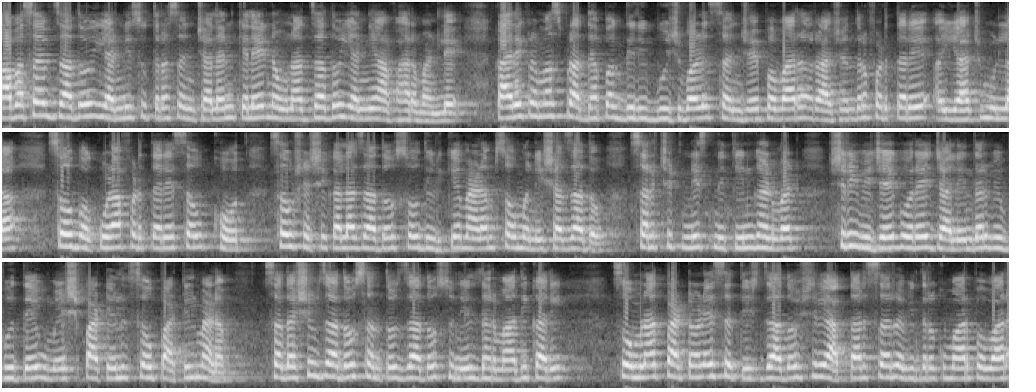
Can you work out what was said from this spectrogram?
आबासाहेब जाधव यांनी सूत्रसंचालन केले. नवनाथ जाधव यांनी आभार मानले. कार्यक्रमास प्राध्यापक दिलीप भुजबळ संजय पवार राजेंद्र फडतरे अय्याज मुल्ला सौ बकुळा फडतरे सौ खोत सौ शशिकला जाधव सौ दिडके मॅडम सौ मनीषा जाधव सरचिटणीस नितीन घनवट श्री विजय गोरे जालिंदर विभूते उमेश पाटील सौ पाटील मॅडम सदाशिव जाधव संतोष जाधव सुनील धर्माधिकारी सोमनाथ पाटोळे सतीश जाधव श्री आतार सर रवींद्रकुमार पवार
